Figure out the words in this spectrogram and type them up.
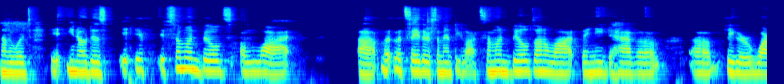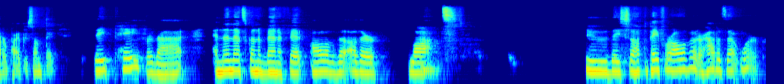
In other words, it, you know, does, if, if someone builds a lot, uh, let, let's say there's some empty lots, someone builds on a lot, they need to have a, a bigger water pipe or something. They pay for that, and then that's gonna benefit all of the other lots. Do they still have to pay for all of it, or how does that work?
